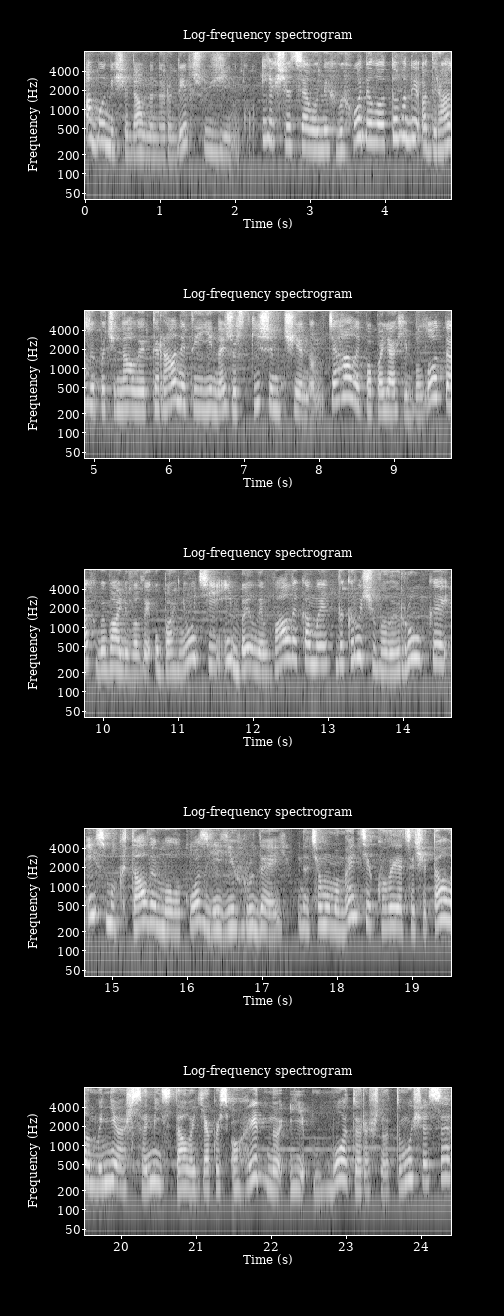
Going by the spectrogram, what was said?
або нещодавно народившу жінку. І якщо це у них виходило, то вони одразу починали тиранити її найжорсткішим чином, тягали по полях і болотах, вивалювали у багнюці і били валиками, викручували руки і смоктали молоко з її грудей. На цьому моменті, коли я це читала, мені аж самі стало якось огидно і моторошно, тому що це.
